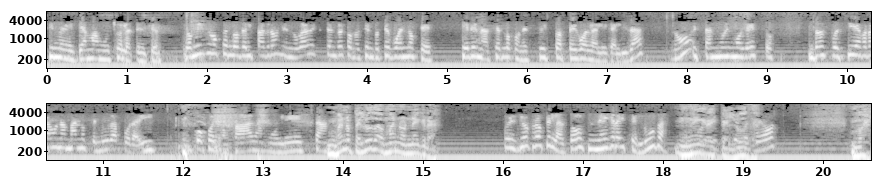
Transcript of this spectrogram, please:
sí me llama mucho la atención. Lo mismo que lo del padrón, en lugar de que estén reconociendo, qué bueno que quieren hacerlo con estricto apego a la legalidad, ¿no? Están muy molestos. Entonces, pues sí, habrá una mano peluda por ahí, un poco enojada, molesta. ¿Mano peluda o mano negra? Pues yo creo que las dos, negra y peluda. Negra y peluda. Bueno,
